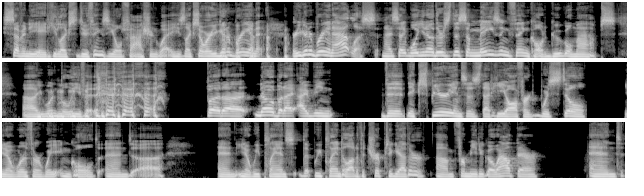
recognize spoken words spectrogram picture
78 he likes to do things the old fashioned way. He's like so are you going to bring an are you going to bring an atlas? And i said well you know there's this amazing thing called google maps. Uh, you wouldn't believe it. But uh, no but I, I mean the, the, experiences that he offered was still you know worth our weight in gold. And uh, and you know we planned that we planned a lot of the trip together um, for me to go out there. And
